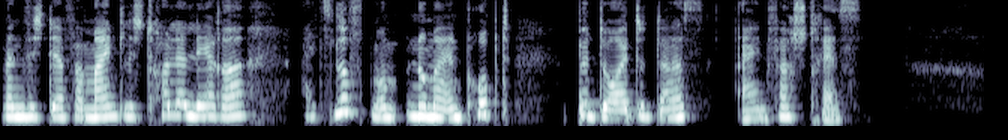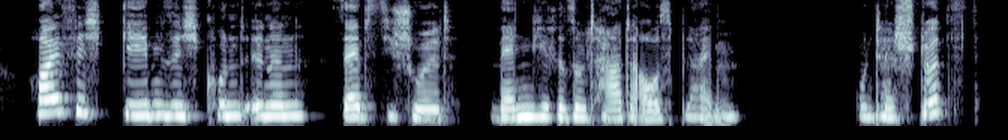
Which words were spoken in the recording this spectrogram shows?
wenn sich der vermeintlich tolle Lehrer als Luftnummer entpuppt, bedeutet das einfach Stress. Häufig geben sich Kundinnen selbst die Schuld, wenn die Resultate ausbleiben. Unterstützt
